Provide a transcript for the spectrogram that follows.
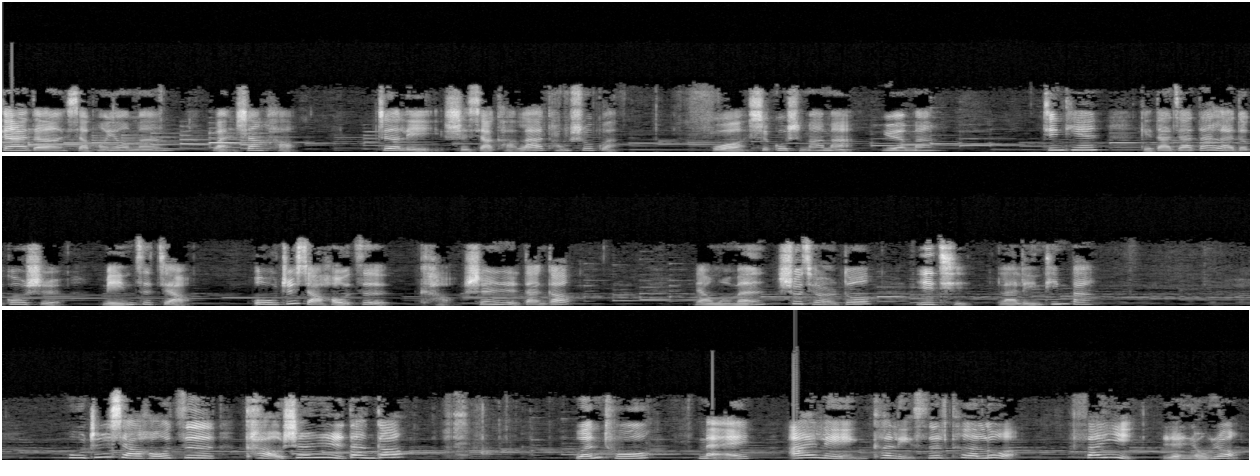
亲爱的小朋友们，晚上好！这里是小考拉童书馆，我是故事妈妈月妈。今天给大家带来的故事名字叫《五只小猴子烤生日蛋糕》，让我们竖起耳朵，一起来聆听吧。五只小猴子烤生日蛋糕，文图美艾琳克里斯特洛，翻译任蓉蓉，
